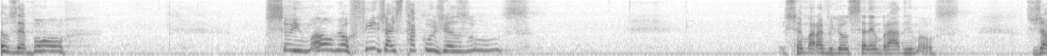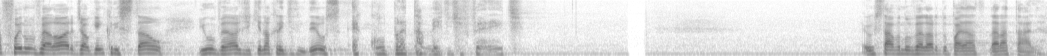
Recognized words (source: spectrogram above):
Deus é bom. Seu irmão, meu filho, já está com Jesus. Isso é maravilhoso ser lembrado, irmãos. Você já foi num velório de alguém cristão e um velório de quem não acredita em Deus é completamente diferente. Eu estava no velório do pai da Natália.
